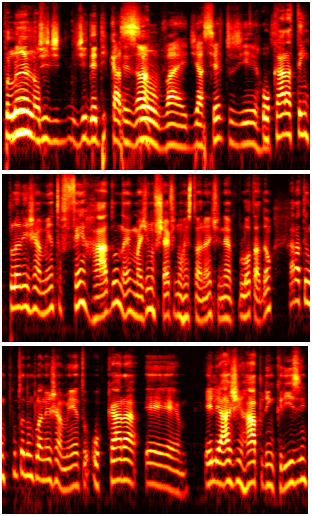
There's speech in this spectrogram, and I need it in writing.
plano. de, de, de dedicação, vai, de acertos e erros. O cara tem planejamento ferrado, né? Imagina um chefe num restaurante, né? Lotadão. O cara tem um puta de um planejamento. O cara é, ele age rápido em crise,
